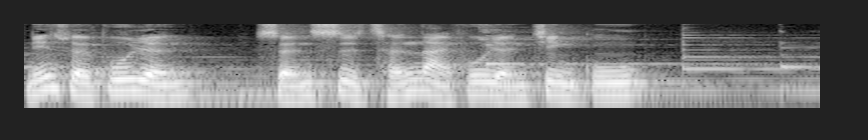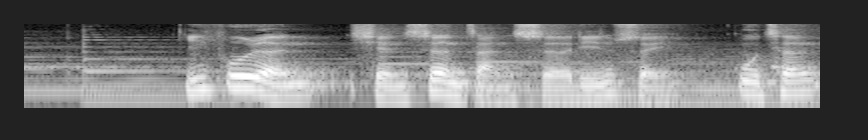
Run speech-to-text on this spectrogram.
临水夫人神是陈乃夫人近姑。殷夫人显圣斩蛇临水，故称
